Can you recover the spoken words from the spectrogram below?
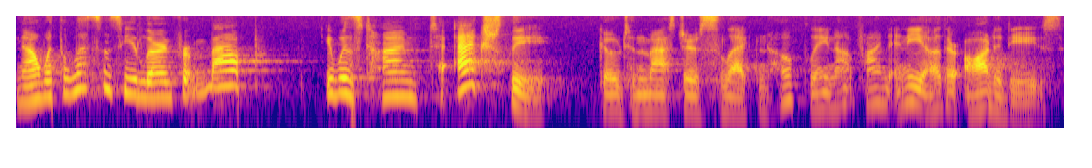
Now, with the lessons he learned from MAP, it was time to actually go to the master's select and hopefully not find any other oddities.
